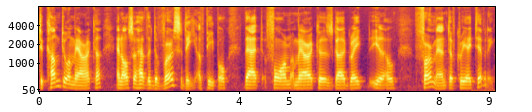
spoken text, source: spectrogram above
to come to America and also have the diversity of people that form America's uh, great, you know, ferment of creativity.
